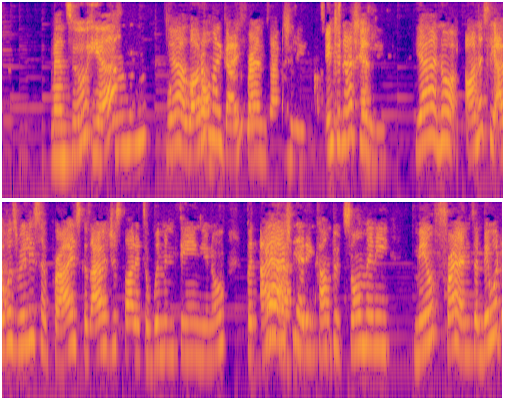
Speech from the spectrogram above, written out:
too. men too. Yeah. Mm-hmm. Yeah, a lot of my guy friends actually internationally. Yeah, no, honestly, I was really surprised because I just thought it's a women thing, you know. But yeah. I actually had encountered so many male friends, and they would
